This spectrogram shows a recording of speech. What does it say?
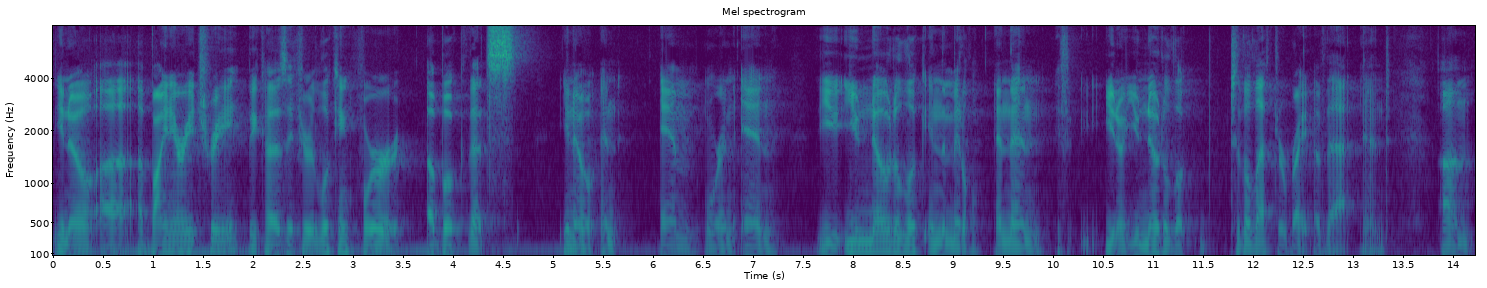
you know uh, a binary tree because if you're looking for a book that's you know an M or an N, you you know to look in the middle, and then if you know you know to look to the left or right of that, and um,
